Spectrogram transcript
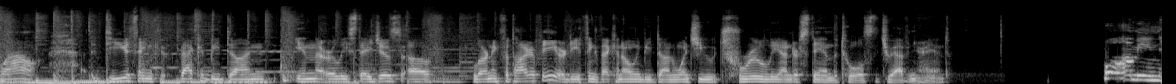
Wow. Do you think that could be done in the early stages of learning photography, or do you think that can only be done once you truly understand the tools that you have in your hand? Well, I mean,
